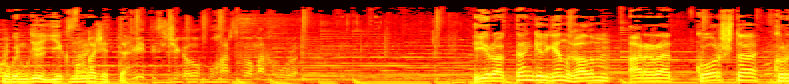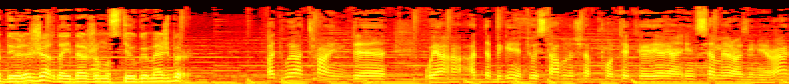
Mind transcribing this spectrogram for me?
Бүгінде 2000-ға жетті. 2000 голов бухарского мархура. ирактан келген ғалым арарат корш та күрделі жағдайда жұмыс істеуге мәжбүр. But we are trying. The, we are at the beginning to establish a protected area in some areas in Iraq.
